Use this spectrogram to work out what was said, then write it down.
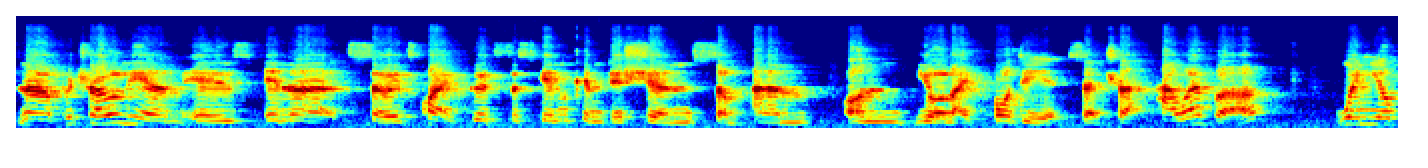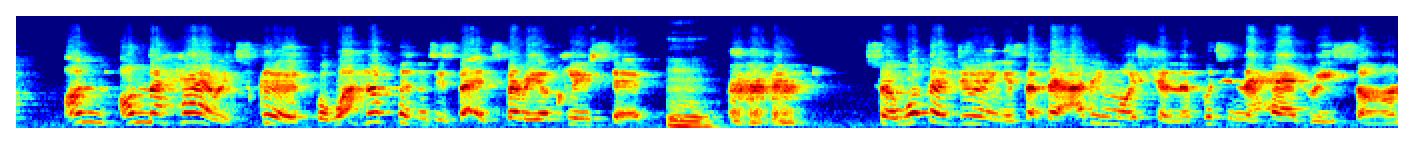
Now, petroleum is inert, so it's quite good for skin conditions some, um, on your like body, etc. However, when you're on on the hair, it's good, but what happens is that it's very occlusive. So what they're doing is that they're adding moisture and they're putting the hair grease on,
